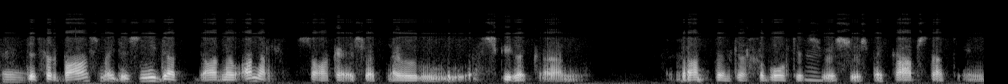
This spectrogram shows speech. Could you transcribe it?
hmm. dit verbaas my dus nie dat daar nou ander sake is wat nou skielik aan um, brandpunte geword het hmm. soos soos by Kaapstad en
